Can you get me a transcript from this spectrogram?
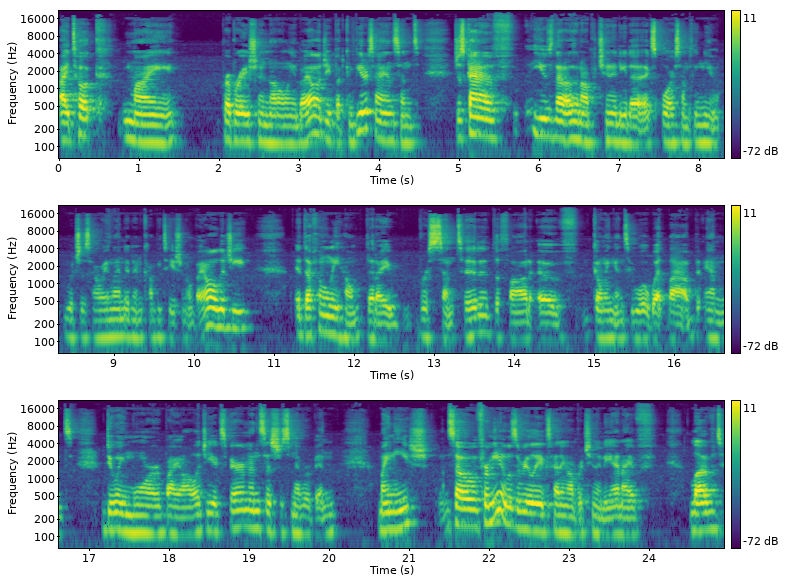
I took my preparation not only in biology but computer science and just kind of used that as an opportunity to explore something new, which is how I landed in computational biology it definitely helped that I resented the thought of going into a wet lab and doing more biology experiments. It's just never been my niche. So for me, it was a really exciting opportunity, and I've loved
